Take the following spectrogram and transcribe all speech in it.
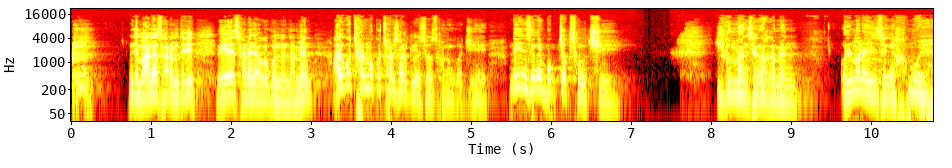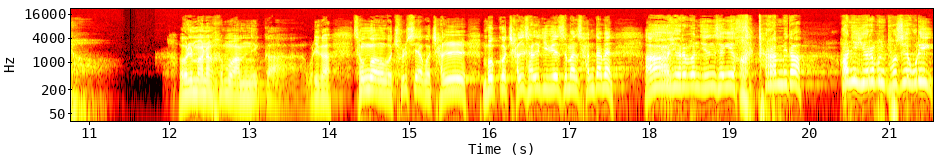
근데 많은 사람들이 왜 사느냐고 묻는다면 알고 잘 먹고 잘 살기 위해서 사는 거지. 내 인생의 목적 성취. 이것만 생각하면 얼마나 인생이 허무해요. 얼마나 허무합니까? 우리가 성공하고 출세하고 잘 먹고 잘 살기 위해서만 산다면 아 여러분 인생이 허탈합니다. 아니 여러분 보세요 우리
